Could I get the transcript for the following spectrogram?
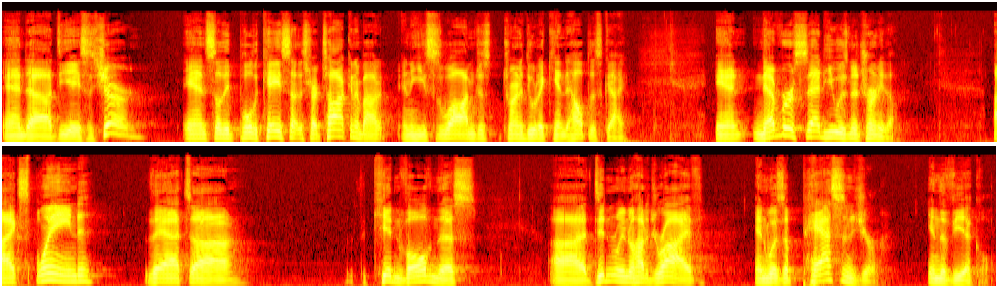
And uh, DA says, Sure. And so they pull the case out, they start talking about it, and he says, Well, I'm just trying to do what I can to help this guy. And never said he was an attorney, though. I explained that uh, the kid involved in this uh, didn't really know how to drive and was a passenger in the vehicle.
